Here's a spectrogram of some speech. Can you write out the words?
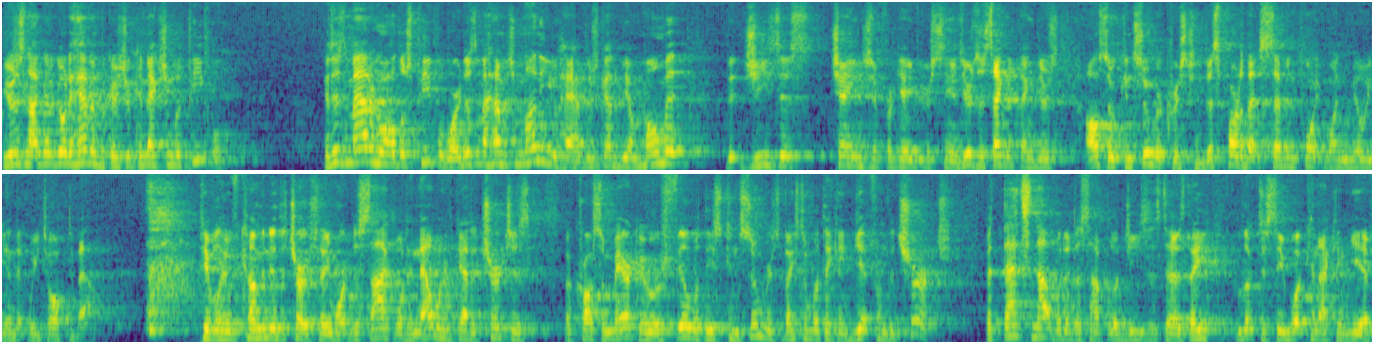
You're just not going to go to heaven because your connection with people. It doesn't matter who all those people were. It doesn't matter how much money you have. There's got to be a moment that Jesus changed and forgave your sins. Here's the second thing there's also consumer Christians. This part of that 7.1 million that we talked about. People who've come into the church, they weren't discipled, and now we've got churches across America who are filled with these consumers based on what they can get from the church. But that's not what a disciple of Jesus does. They look to see what can I can give.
